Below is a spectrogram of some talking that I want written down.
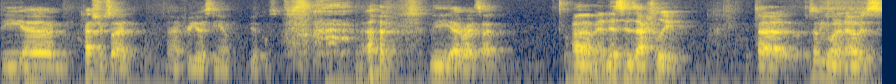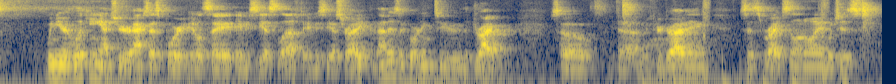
the uh, passenger side uh, for USDM vehicles. the uh, right side. Um, and this is actually, uh, something you want to know is when you're looking at your access port, it'll say AVCS left, AVCS right, and that is according to the driver. So um, if you're driving, it says right solenoid, which is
